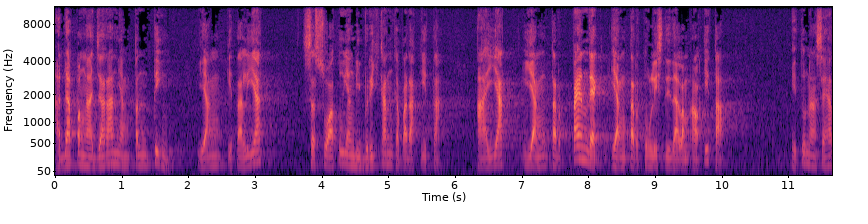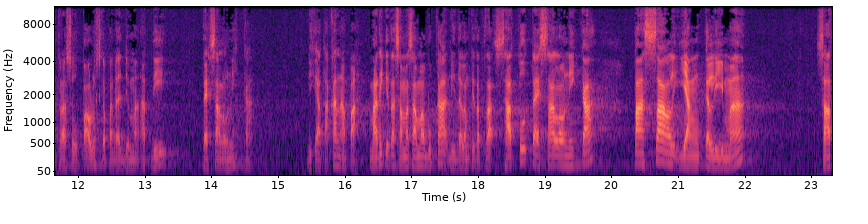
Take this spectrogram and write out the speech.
ada pengajaran yang penting yang kita lihat sesuatu yang diberikan kepada kita. Ayat yang terpendek yang tertulis di dalam Alkitab itu nasihat Rasul Paulus kepada jemaat di Tesalonika. Dikatakan apa? Mari kita sama-sama buka di dalam kitab 1 Tesalonika pasal yang kelima 1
